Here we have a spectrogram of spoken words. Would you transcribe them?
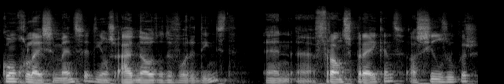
Congolese mensen die ons uitnodigden voor de dienst. En eh, Frans sprekend, asielzoekers.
